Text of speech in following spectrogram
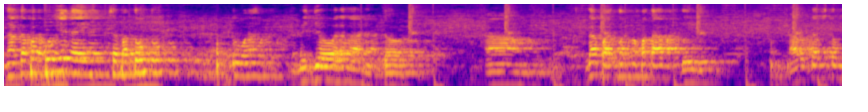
na dapat po yan ay sa bato, duwa, medyo alanganan to. Um, dapat nung mapatama din, Araw lang itong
